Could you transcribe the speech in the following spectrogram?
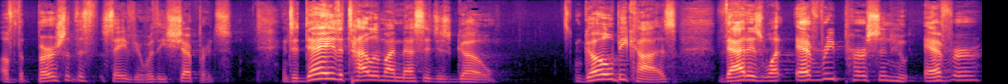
of the birth of the Savior were these shepherds. And today, the title of my message is Go. Go because that is what every person who ever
